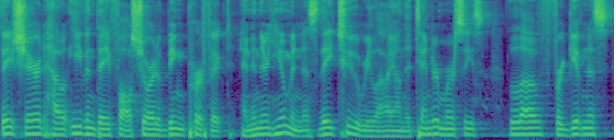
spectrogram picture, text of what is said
They shared how even they fall short of being perfect, and in their humanness, they too rely on the tender mercies, love, forgiveness,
